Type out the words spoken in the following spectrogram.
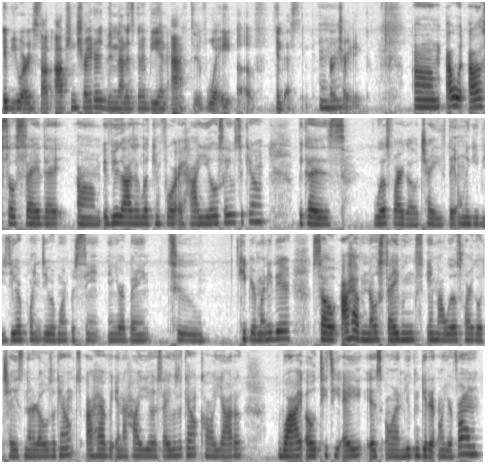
if you are a stock option trader, then that is going to be an active way of investing or Mhm. trading. Um, I would also say that um, if you guys are looking for a high yield savings account, because Wells Fargo, Chase, they only give you 0.01% in your bank to keep your money there. So I have no savings in my Wells Fargo Chase, none of those accounts. I have it in a high yield savings account called Yotta. Y O T T A is on. You can get it on your phone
